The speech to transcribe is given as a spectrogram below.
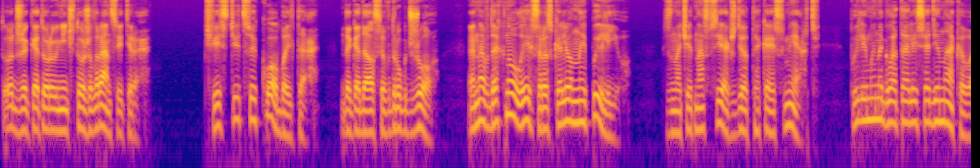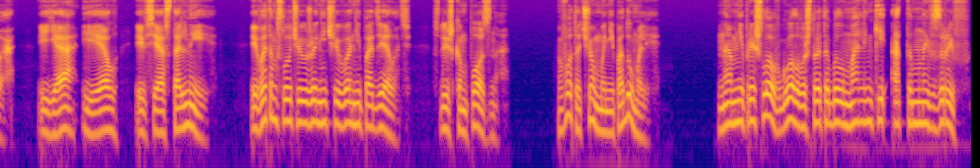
тот же, который уничтожил Ранситера». «Частицы кобальта», — догадался вдруг Джо. Она вдохнула их с раскаленной пылью. «Значит, нас всех ждет такая смерть. Пыли мы наглотались одинаково. И я, и Эл, и все остальные. И в этом случае уже ничего не поделать. Слишком поздно. Вот о чем мы не подумали. Нам не пришло в голову, что это был маленький атомный взрыв.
